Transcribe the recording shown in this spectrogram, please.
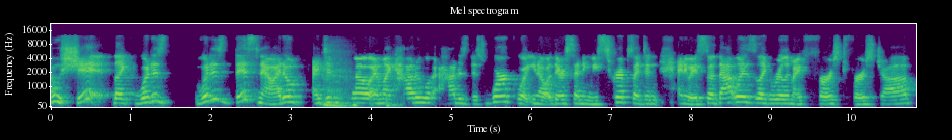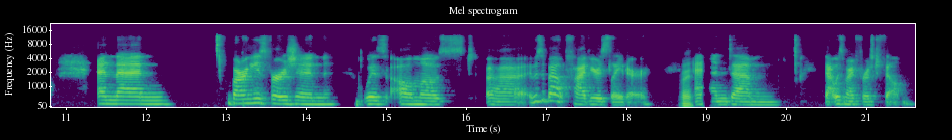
oh shit, like what is what is this now? I don't i didn't know. I'm like how do how does this work? What you know they're sending me scripts. I didn't anyway so that was like really my first first job. And then barney's version was almost uh it was about five years later. Right. And um that was my first film.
